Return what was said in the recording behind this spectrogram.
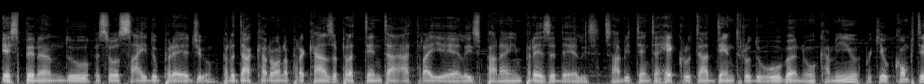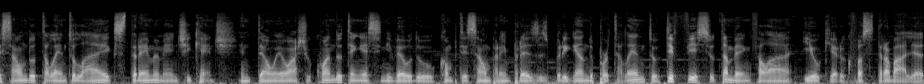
esperando pessoas sair do prédio para dar carona para casa para tentar atrair eles para a empresa deles, sabe? Tenta recrutar dentro do Uber no caminho, porque a competição do talento lá é extremamente quente. Então eu acho que quando tem esse nível de competição para empresas brigando por talento, difícil também falar e eu quero que você trabalhe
